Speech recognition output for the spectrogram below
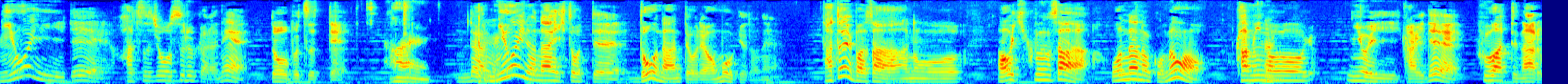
匂いで発情するからね、動物って。はい。だから、うん匂いのない人ってどうなんて俺は思うけどね。例えばさ、あの、青木くんさ、女の子の髪の匂い嗅いで、ふわってなる？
